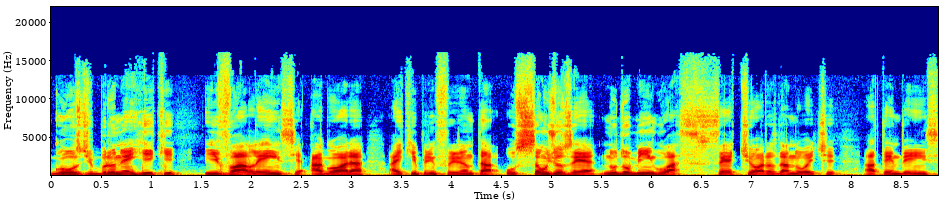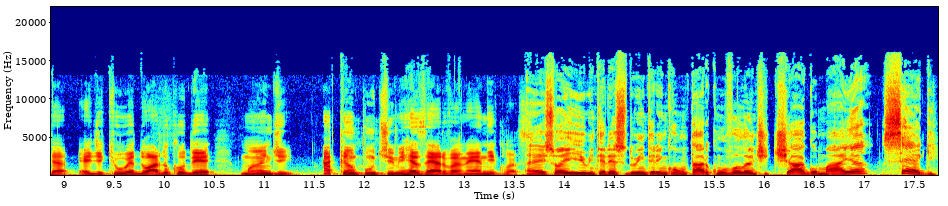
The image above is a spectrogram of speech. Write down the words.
Gols de Bruno Henrique e Valência. Agora a equipe enfrenta o São José no domingo às 7 horas da noite. A tendência é de que o Eduardo Cudê mande a campo um time reserva, né, Nicolas? É isso aí. O interesse do Inter em contar com o volante Thiago Maia segue.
